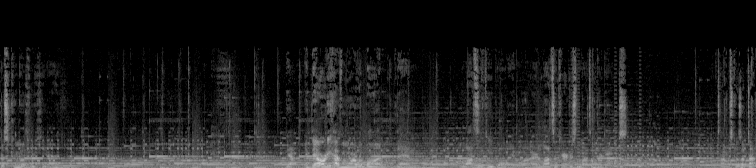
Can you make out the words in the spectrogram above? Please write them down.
Chris can go through here. Yeah, like they already have more of a bond than lots of people in or lots of characters in lots of other games. Thomas goes up top.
